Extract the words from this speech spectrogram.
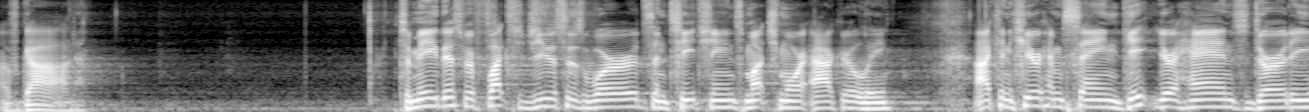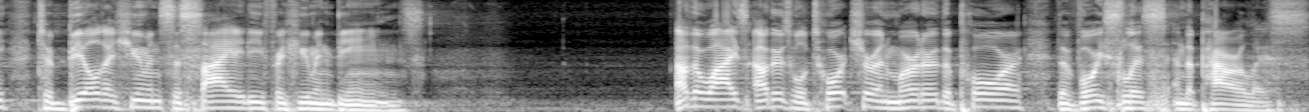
of God. To me, this reflects Jesus' words and teachings much more accurately I can hear him saying, Get your hands dirty to build a human society for human beings. Otherwise, others will torture and murder the poor, the voiceless, and the powerless.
